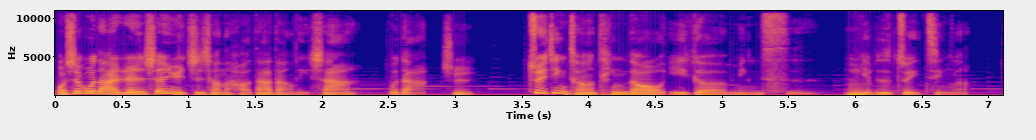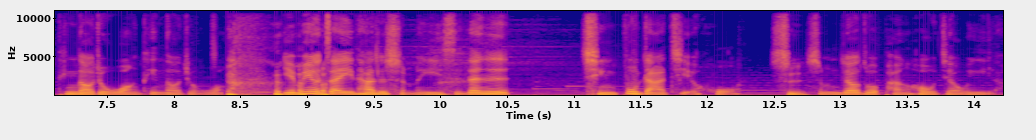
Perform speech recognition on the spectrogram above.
我是布大人生与职场的好搭档李莎。布大是最近常听到一个名词，嗯、也不是最近了，听到就忘，听到就忘，也没有在意它是什么意思，但是。请布大解惑，是什么叫做盘后交易啊？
